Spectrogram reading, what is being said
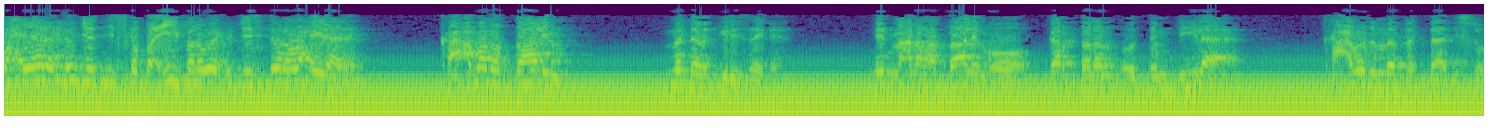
Waxyaala xujadiiska daciifana way xujaysteenoo waxay yidhahdeen kacbada daalim ma nabadgelisay dheh nin macnaha daalim oo gar daran oo dembiile ah kacbadu ma badbaadiso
